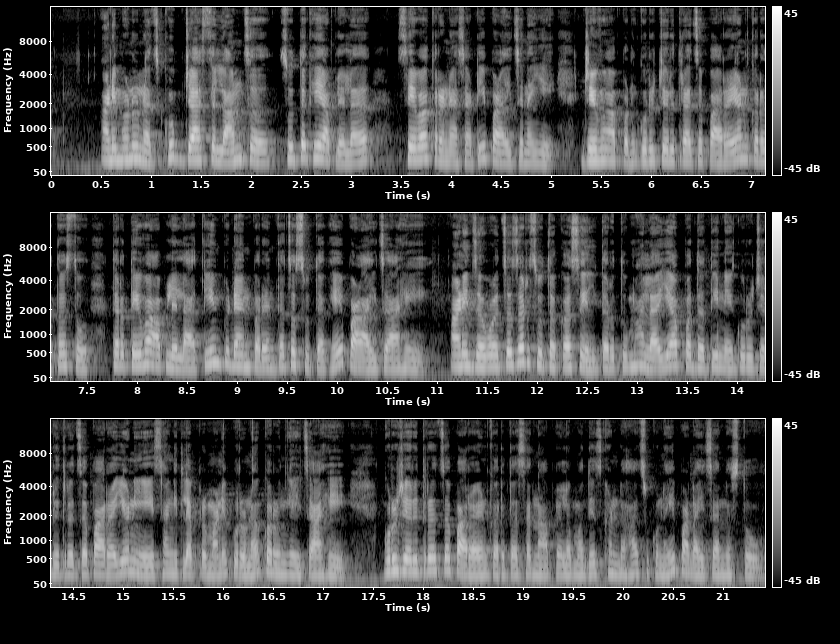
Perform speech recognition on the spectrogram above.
आणि म्हणूनच खूप जास्त लांबचं सुतक हे आपल्याला सेवा करण्यासाठी पाळायचं नाही आहे जेव्हा आपण गुरुचरित्राचं पारायण करत असतो तर तेव्हा आपल्याला तीन पिढ्यांपर्यंतचं सुतक हे पाळायचं आहे. आणि जवळचं जर सुतक असेल तर तुम्हाला या पद्धतीने गुरुचरित्राचं पारायण हे सांगितल्याप्रमाणे पूर्ण करून घ्यायचं आहे. गुरुचरित्राचं पारायण करत असताना आपल्याला मध्येच खंड हा चुकूनही पाडायचा नसतो.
